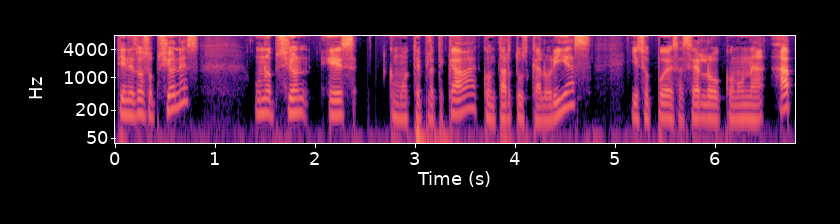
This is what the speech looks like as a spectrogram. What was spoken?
tienes dos opciones. Una opción es, como te platicaba, contar tus calorías y eso puedes hacerlo con una app.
